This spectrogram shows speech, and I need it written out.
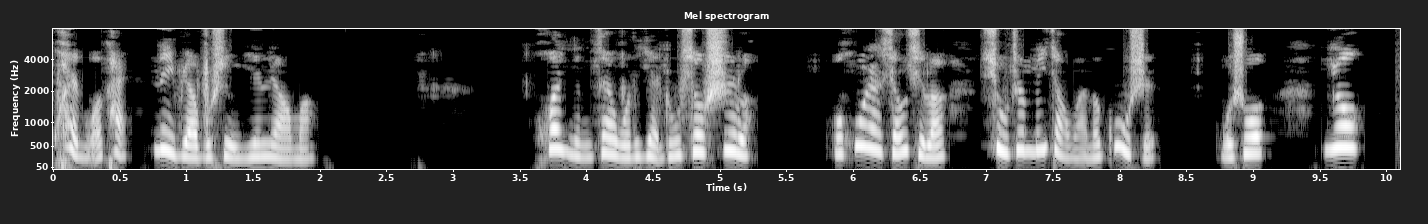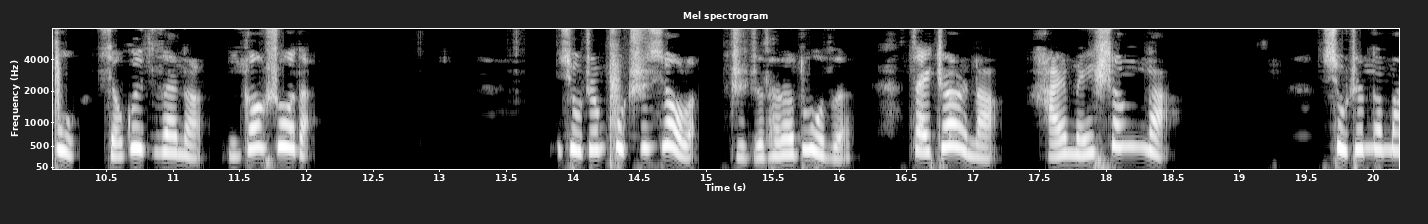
快挪开，那边不是有阴凉吗？”幻影在我的眼中消失了。我忽然想起了秀珍没讲完的故事。我说：“妞，不，小桂子在哪？你刚说的。”秀珍扑哧笑了，指着她的肚子，在这儿呢，还没生呢。秀珍的妈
